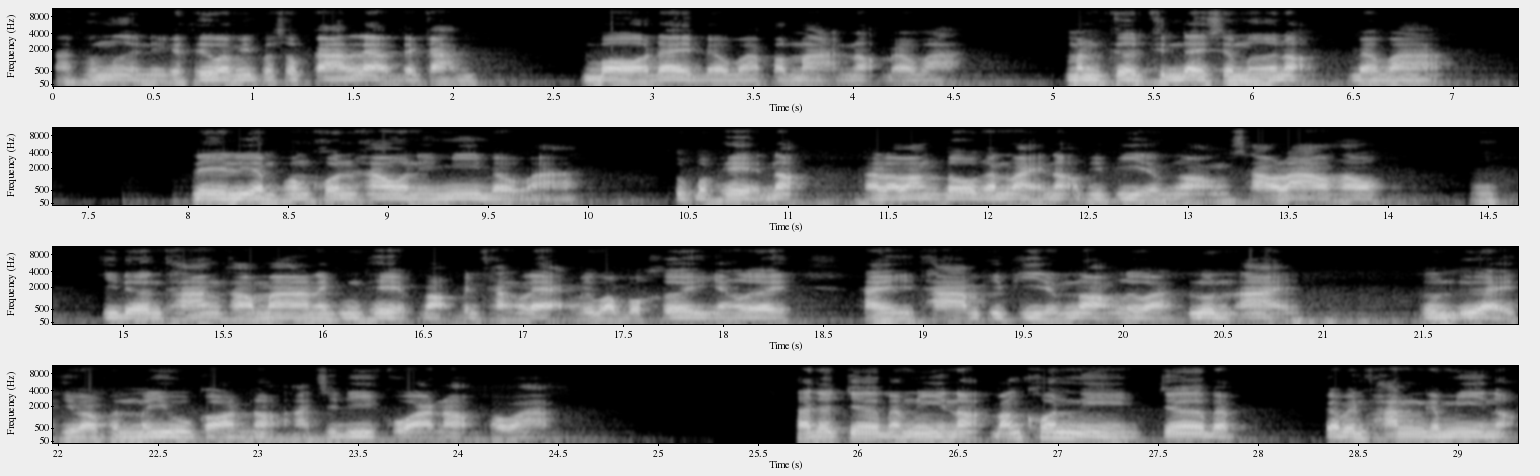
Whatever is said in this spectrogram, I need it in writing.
อ่าทุกมือนี่ก็ถือว่ามีประสบการณ์แล้วแต่การบ่ได้แบบว่าประมาทเนาะแบบว่า มันเกิดขึ้นได้เสมอเนาะแบบว่าเล่เหลี่ยมของคนเฮานี่มีแบบว่าทุกประเภทเนาะอ่ระวังโตกันไว้เนาะพี่ๆน้องๆชาวลาวเฮาที่เดินทางเข้ามาในกรุงเทพเนาะเป็นครั้งแรกหรือว่าบ่เคยยังเลย ให้ถามพี่ๆน้องๆหรือว่ารุ่นอ้าย รุ่นเอื้อยที่ว่าเพิ่นมาอยู่ก่อนเนาะอาจจะดีกว่าเนาะเพราะว่าถ้าจะเจอแบบนี้เนาะบางคนนี่เจอแบบเกือบเป็นพันก็มีเนาะ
